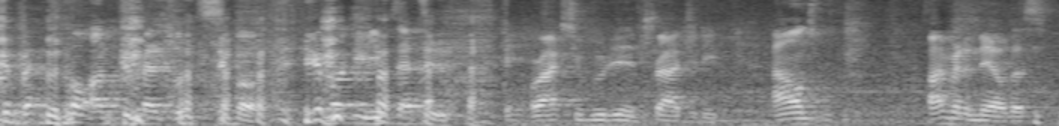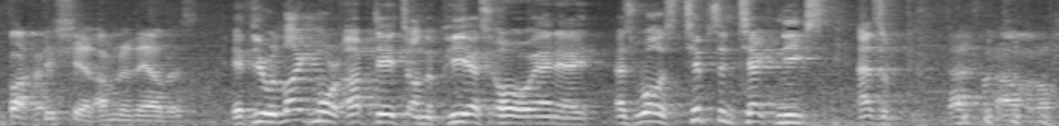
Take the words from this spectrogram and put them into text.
Conventional, unconventional sumo. You can fucking use that too. We're actually rooted in tragedy. Alan's. I'm gonna nail this. Fuck this shit. I'm gonna nail this. If you would like more updates on the PSOONA, as well as tips and techniques as a That's phenomenal.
